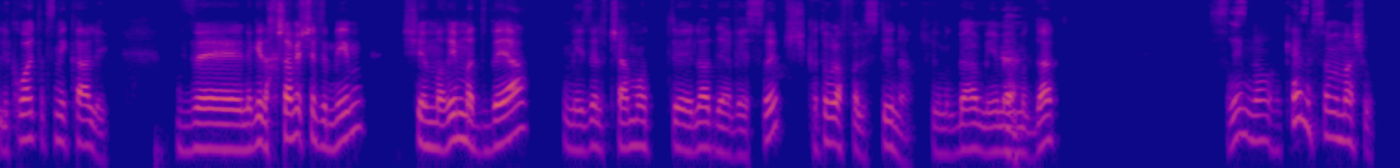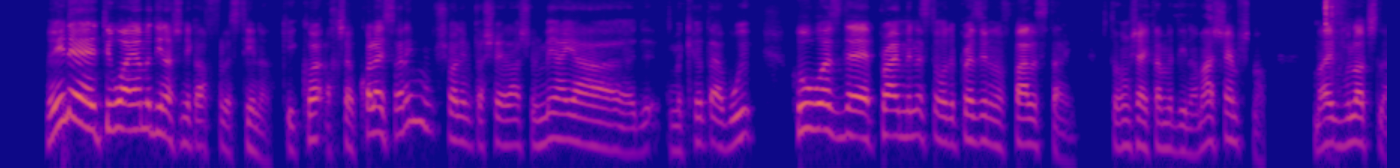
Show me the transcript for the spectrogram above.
לקרוא את עצמי קל לי. ונגיד עכשיו יש איזה מים שמראים מטבע מאיזה 1900, לא יודע, ו-20, שכתוב לה פלסטינה, שזה מטבע מימי כן. המנדט. 20, לא, כן, 20 ומשהו. והנה, תראו, היה מדינה שנקרא פלסטינה. כי כל, עכשיו, כל הישראלים שואלים את השאלה של מי היה, אתה מכיר את ה... Who was the prime minister or the president of Palestine? שאתם אומרים שהייתה מדינה, מה השם שלו? מה הגבולות שלה?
